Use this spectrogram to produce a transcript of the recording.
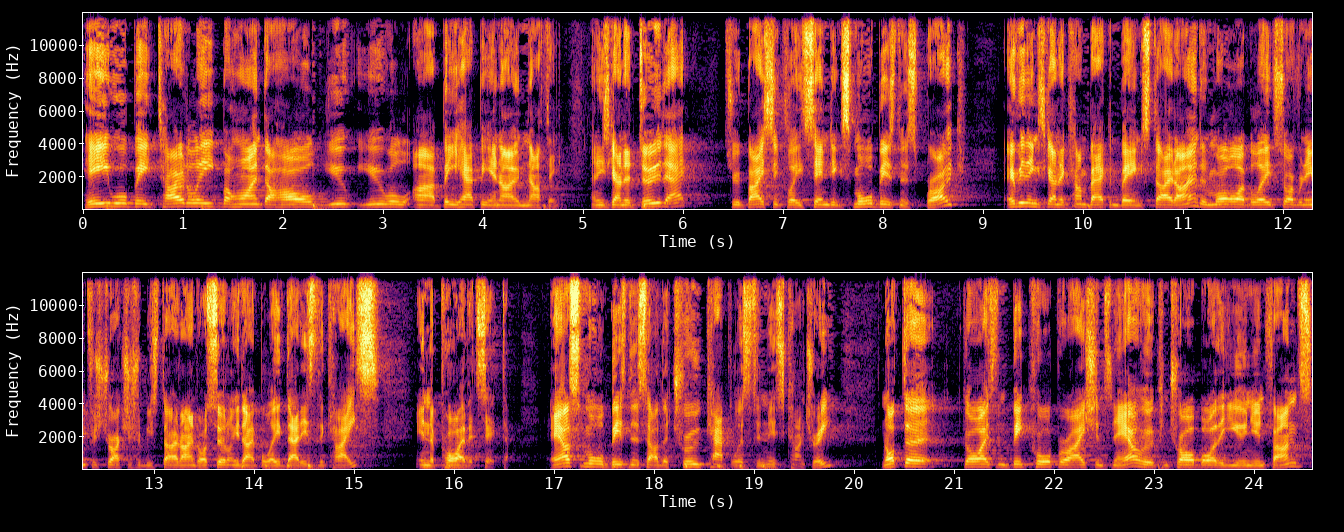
He will be totally behind the whole, you, you will uh, be happy and own nothing. and he's going to do that through basically sending small business broke. Everything's going to come back and being state-owned, and while I believe sovereign infrastructure should be state-owned, I certainly don't believe that is the case in the private sector. Our small business are the true capitalists in this country, not the guys in big corporations now who are controlled by the union funds.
